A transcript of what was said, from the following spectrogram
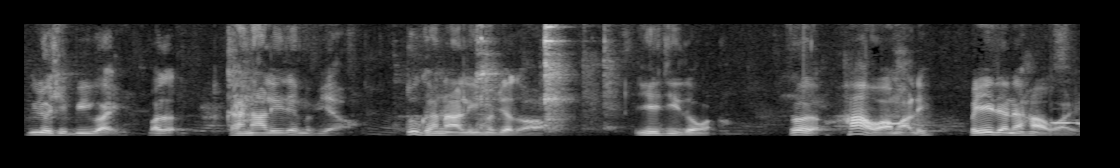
ပြီးလို့ရှိပြီးသွားပြီဘာလို့ခန္ဓာလေးတည်းမပြတ်အောင်သူ့ခန္ဓာလေးမပြတ်တော့အောင်အရေးကြီးတော့ဆိုတော့ဟာဝါမှာလေပရိသတ်နဲ့ဟာဝါလေ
